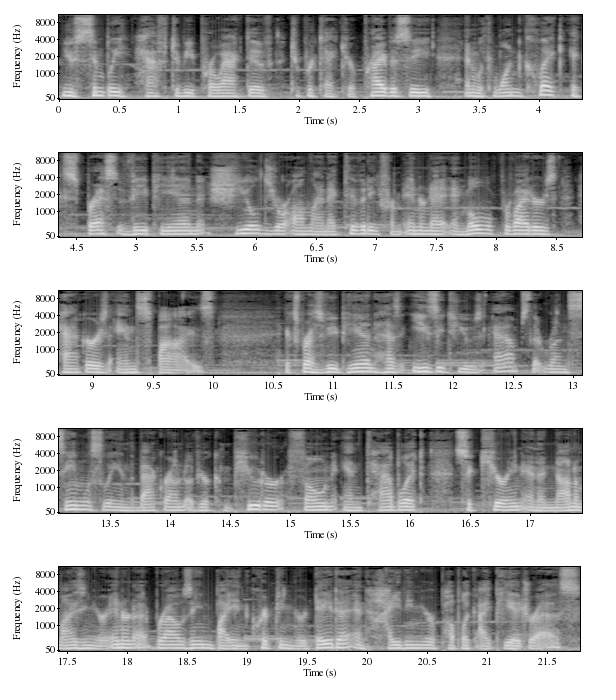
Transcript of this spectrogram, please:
you simply have to be proactive to protect your privacy, and with one click, ExpressVPN shields your online activity from internet and mobile providers, hackers, and spies. ExpressVPN has easy to use apps that run seamlessly in the background of your computer, phone, and tablet, securing and anonymizing your internet browsing by encrypting your data and hiding your public IP address.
